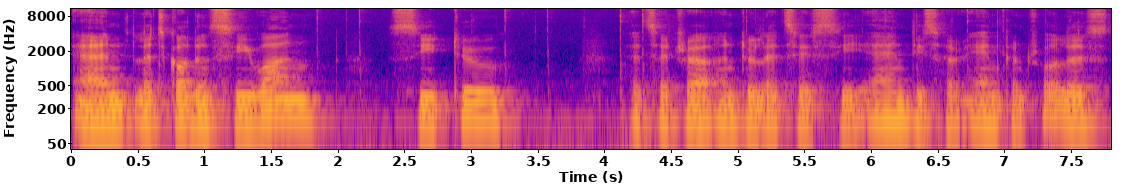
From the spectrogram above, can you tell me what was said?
And let's call them C1, C2, etc. until let's say Cn. These are n controllers.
